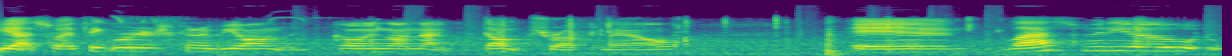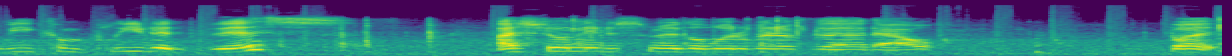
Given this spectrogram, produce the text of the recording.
yeah, so I think we're just gonna be on going on that dump truck now. And last video we completed this. I still need to smooth a little bit of that out, but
